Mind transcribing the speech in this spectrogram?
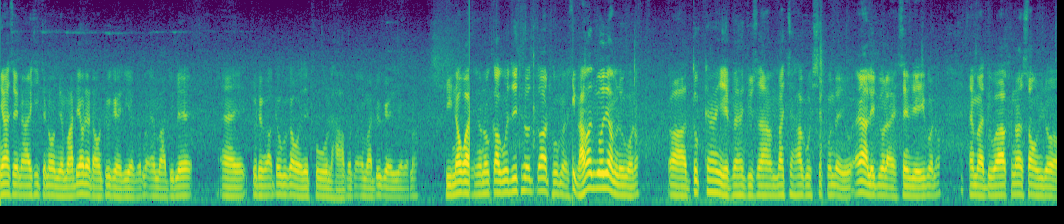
ည10နာရီထိကျွန်တော်မြန်မာတယောက်နဲ့တောင်တွေ့ခဲ့သေးရပေါ့နော်အဲ့မှာသူလည်းအဲကိုတကတော့ကောက်ဝယ်ထိုးလာပေါ့နော်အဲ့မှာတွေ့ခဲ့သေးရပေါ့နော်ဒီနောက်ကကျွန်တော်ကောက်ဝယ်ထိုးတော့ထိုးမယ်ဘာမှပြောကြမလို့ပေါ့နော်အာဒုက္ခရေပန်းဂျူစာမချာကိုရှစ်ခွန်းတဲ့ရောအဲ့ဒါလေးပြောလိုက်စင်ပြေကြီးပေါ့နော်အဲ့မှာသူကခဏဆောင်ပြီးတော့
